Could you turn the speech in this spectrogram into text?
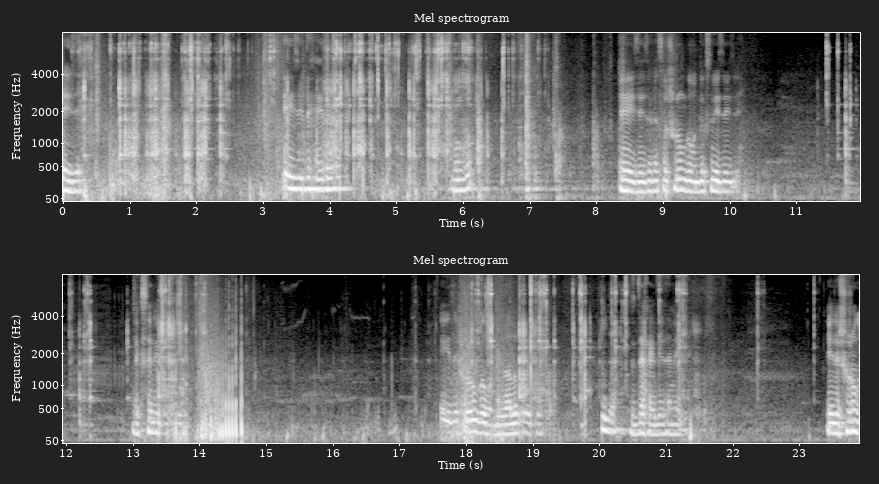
এই যে। এই যে। দেখেন, এই বন্ধু এই যে, এই সুরঙ্গ পথ দেখছেন, এই এই যে। দেখছেন এই যে ভালো করে দেখাই দিয়েছেন এই এই যে সুরঙ্গ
